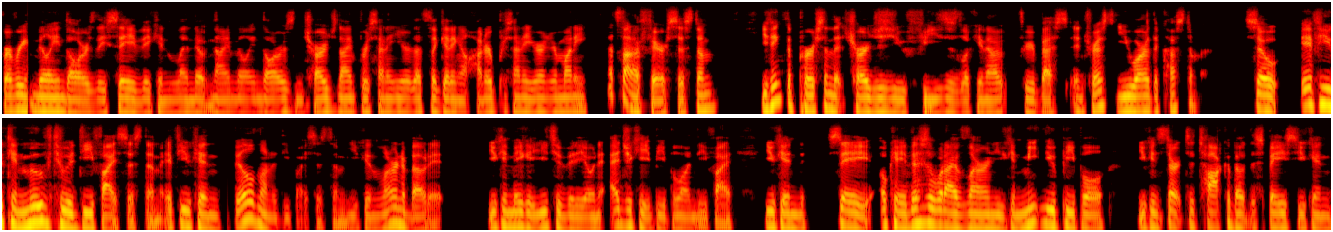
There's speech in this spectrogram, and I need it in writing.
for every million dollars they save, they can lend out $9 million and charge 9% a year. That's like getting 100% a year on your money. That's not a fair system. You think the person that charges you fees is looking out for your best interest? You are the customer. So if you can move to a DeFi system, if you can build on a DeFi system, you can learn about it. You can make a YouTube video and educate people on DeFi. You can say, okay, this is what I've learned. You can meet new people. You can start to talk about the space. You can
